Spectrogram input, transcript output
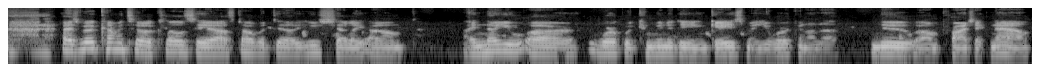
As we're coming to a close here, I'll start with uh, you, Shelli. Um, I know you uh, work with community engagement. You're working on a new um, project now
